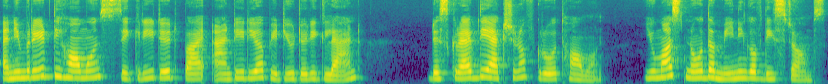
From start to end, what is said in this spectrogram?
Enumerate the hormones secreted by anterior pituitary gland. Describe the action of growth hormone. You must know the meaning of these terms.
